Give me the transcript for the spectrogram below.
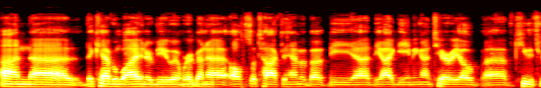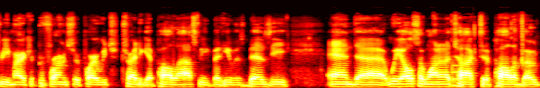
on uh, the Kevin Y interview, and we're going to also talk to him about the uh, the iGaming Ontario Q3 market performance report. We tried to get Paul last week, but he was busy. And uh, we also want to talk to Paul about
